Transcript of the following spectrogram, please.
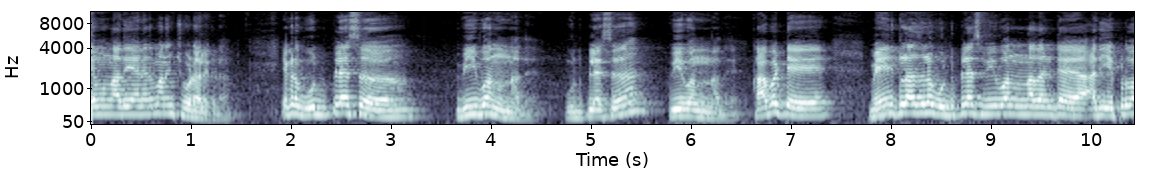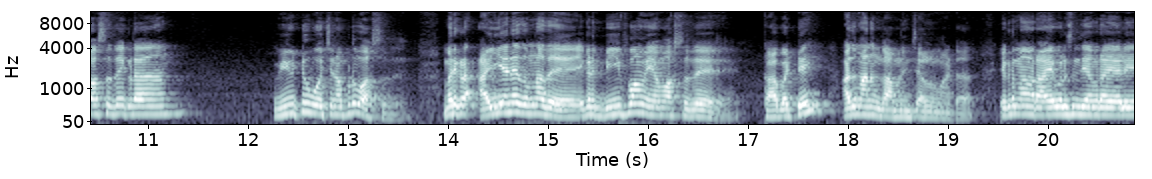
ఏమున్నది అనేది మనం చూడాలి ఇక్కడ. ఇక్కడ వుడ్ ప్లస్ వి వన్ ఉన్నది. వుడ్ ప్లస్ వి వన్ ఉన్నది. కాబట్టి మెయిన్ క్లాజ్లో వుడ్ ప్లస్ వి వన్ ఉన్నదంటే అది ఎప్పుడు వస్తుంది ఇక్కడ? వి టూ వచ్చినప్పుడు వస్తుంది. మరి ఇక్కడ ఐ అనేది ఉన్నది ఇక్కడ బీ ఫామ్ ఏమొస్తుంది కాబట్టి అది మనం గమనించాలన్నమాట. ఇక్కడ మనం రాయవలసింది ఏం రాయాలి?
